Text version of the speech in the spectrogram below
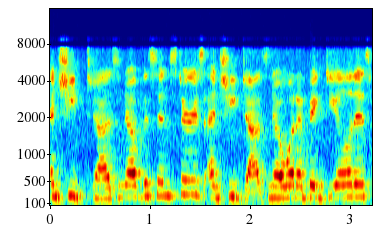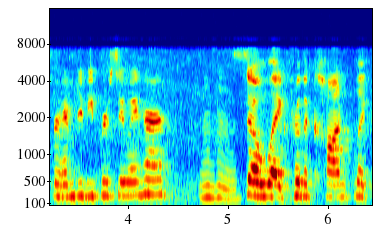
And she does know the Cynsters, and she does know what a big deal it is for him to be pursuing her. Hmm So, like, for the conflict,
